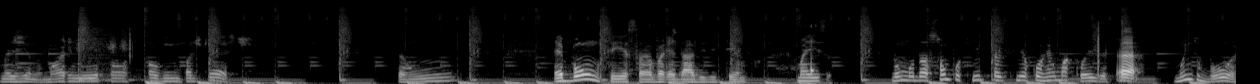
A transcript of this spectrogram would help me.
Imagina, uma hora e meia pra ficar ouvindo um podcast. Então, é bom ter essa variedade de tempo. Mas vamos mudar só um pouquinho, porque me ocorreu uma coisa aqui, Ah, muito boa,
